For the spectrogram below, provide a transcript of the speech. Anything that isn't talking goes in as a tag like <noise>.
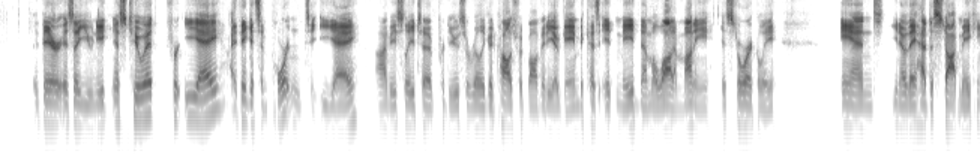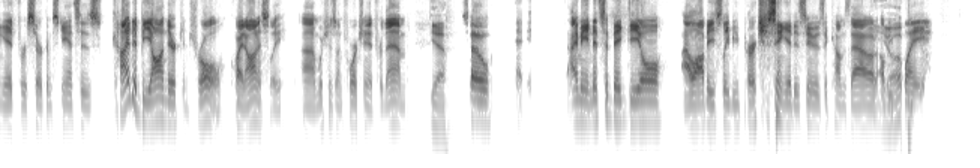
there is a uniqueness to it for EA. I think it's important to EA, obviously, to produce a really good college football video game because it made them a lot of money historically. And, you know, they had to stop making it for circumstances kind of beyond their control, quite honestly, um, which is unfortunate for them. Yeah. So, I mean, it's a big deal. I'll obviously be <laughs> purchasing it as soon as it comes out. I'll be playing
